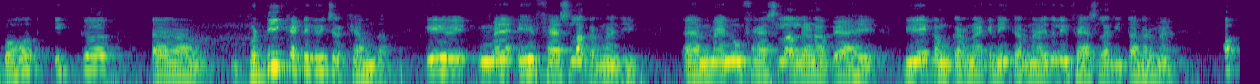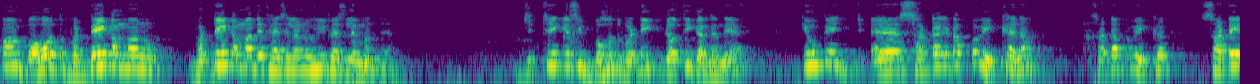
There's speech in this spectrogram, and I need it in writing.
ਬਹੁਤ ਇੱਕ ਵੱਡੀ ਕੈਟਾਗਰੀ 'ਚ ਰੱਖਿਆ ਹੁੰਦਾ ਕਿ ਮੈਂ ਇਹ ਫੈਸਲਾ ਕਰਨਾ ਜੀ ਮੈਨੂੰ ਫੈਸਲਾ ਲੈਣਾ ਪਿਆ ਇਹ, ਵੀ ਇਹ ਕੰਮ ਕਰਨਾ ਕਿ ਨਹੀਂ ਕਰਨਾ, ਇਹਦੇ ਲਈ ਫੈਸਲਾ ਕੀਤਾ ਫਿਰ ਮੈਂ। ਆਪਾਂ ਬਹੁਤ ਵੱਡੇ ਕੰਮਾਂ ਨੂੰ, ਵੱਡੇ ਕੰਮਾਂ ਦੇ ਫੈਸਲਿਆਂ ਨੂੰ ਹੀ ਫੈਸਲੇ ਮੰਨਦੇ ਆ ਜਿੱਥੇ ਕਿ ਅਸੀਂ ਬਹੁਤ ਵੱਡੀ ਇੱਕ ਗਲਤੀ ਕਰ ਜਾਂਦੇ ਆ ਕਿਉਂਕਿ ਸਾਡਾ ਜਿਹੜਾ ਭਵਿੱਖ ਹੈ ਨਾ, ਸਾਡਾ ਭਵਿੱਖ ਸਾਡੇ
